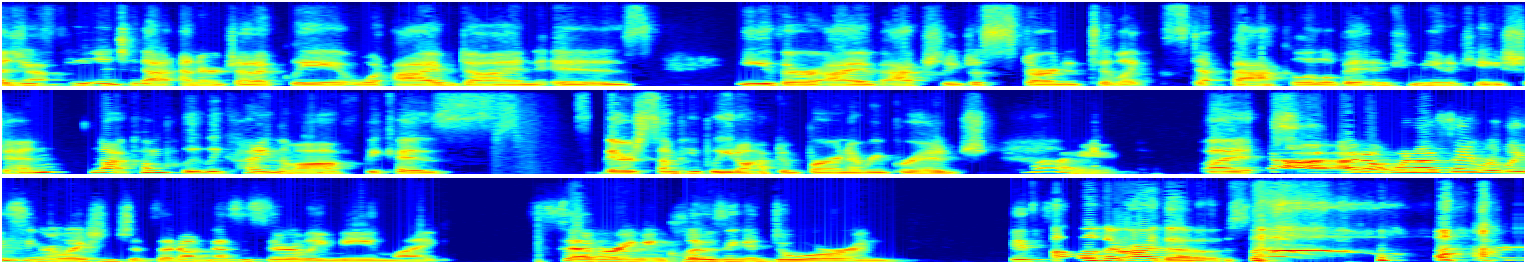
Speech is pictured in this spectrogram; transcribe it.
As yeah. you feel into that energetically, what I've done is either I've actually just started to like step back a little bit in communication, not completely cutting them off because there's some people you don't have to burn every bridge. Right. But yeah, I don't, when I say releasing relationships, I don't necessarily mean like severing and closing a door and it's although there are those. there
